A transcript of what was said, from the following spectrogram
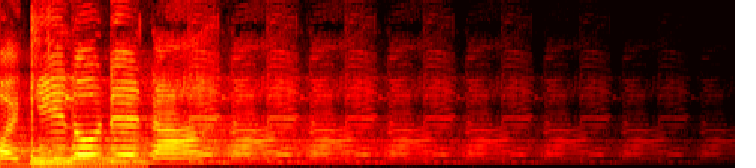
Killer kilo de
